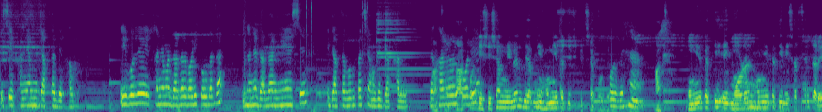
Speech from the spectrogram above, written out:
এসে এখানে আমি ডাক্তার দেখাবো। এই বলে এখানে আমার দাদার বাড়ি কলকাতা। এখানে দাদা নিয়ে এসে এই ডাক্তারবাবুর কাছে আমাকে দেখাল। দেখানোর আচ্ছা, পরে ডিসিশন নিলেন যে আপনি হোমিওপ্যাথি চিকিৎসা করবেন। করবে হ্যাঁ। আচ্ছা হোমিওপ্যাথি এই মডার্ন হোমিওপ্যাথি রিসার্চ সেন্টারে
